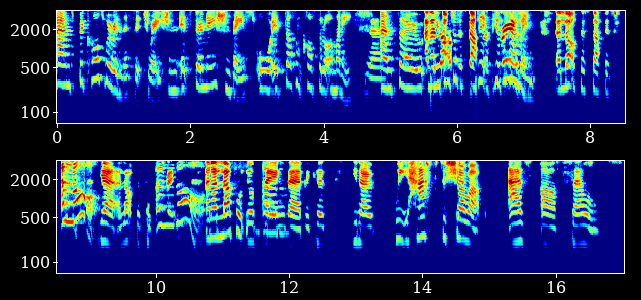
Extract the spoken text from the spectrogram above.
And because we're in this situation, it's donation based, or it doesn't cost a lot of money. yeah. And so And a you lot can of the just stuff dip is your free. toe in. A lot of the stuff is A lot. yeah. A lot of the stuff. A free. lot. And I love what you're saying Um, there because you know we have to show up as ourselves.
